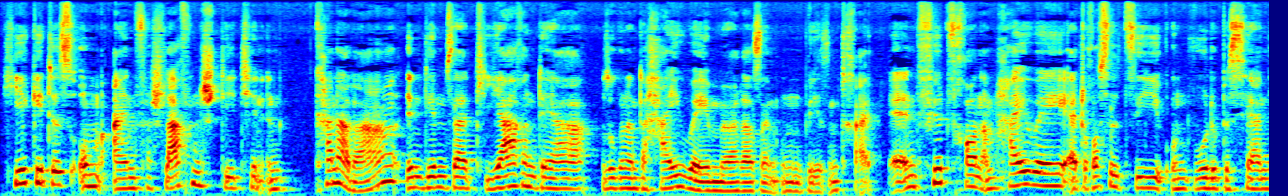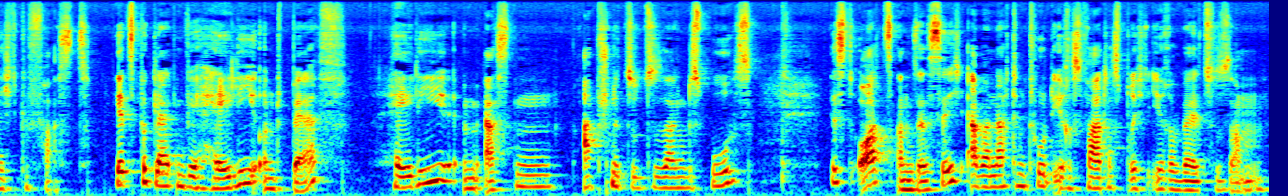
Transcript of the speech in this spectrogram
Hier geht es um ein verschlafenes Städtchen in Kanada, in dem seit Jahren der sogenannte Highway-Mörder sein Unwesen treibt. Er entführt Frauen am Highway, erdrosselt sie und wurde bisher nicht gefasst. Jetzt begleiten wir Haley und Beth. Haley im ersten Abschnitt sozusagen des Buchs ist ortsansässig, aber nach dem Tod ihres Vaters bricht ihre Welt zusammen.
